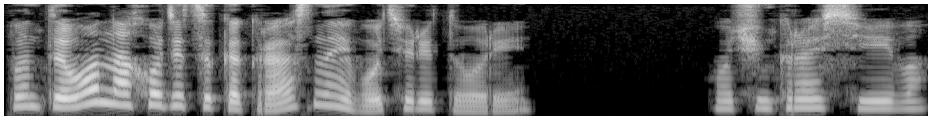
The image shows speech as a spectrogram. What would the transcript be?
Пантеон находится как раз на его территории. Очень красиво,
